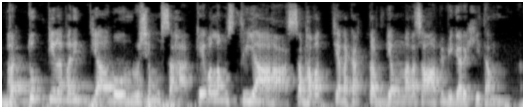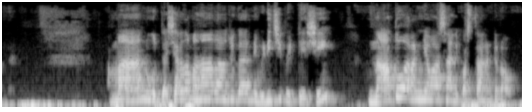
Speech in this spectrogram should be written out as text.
భర్తుక్కిల పరిత్యాగో నృశంస కేవలం స్త్రియా సభవత్యన కర్తవ్యం మనసాపి విగర్హితం అన్నాడు. అమ్మా నువ్వు దశరథ మహారాజు గారిని విడిచిపెట్టేసి నాతో అరణ్యవాసానికి వస్తానంటున్నావు.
